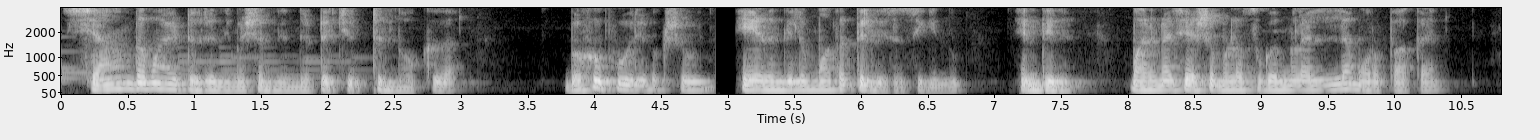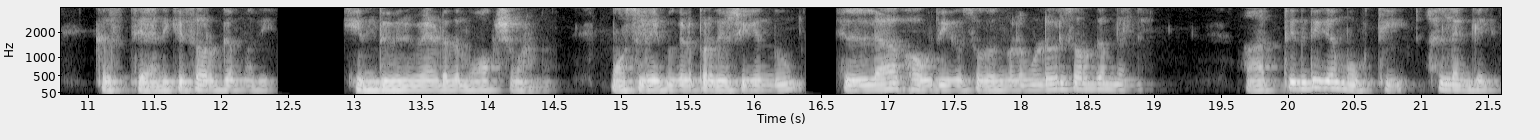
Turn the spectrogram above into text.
ശാന്തമായിട്ടൊരു നിമിഷം നിന്നിട്ട് ചുറ്റും നോക്കുക. ബഹുഭൂരിപക്ഷവും ഏതെങ്കിലും മതത്തിൽ വിശ്വസിക്കുന്നു. എന്തിന്? മരണശേഷമുള്ള സുഖങ്ങളെല്ലാം ഉറപ്പാക്കാൻ. ക്രിസ്ത്യാനിക്ക് സ്വർഗം മതി. ഹിന്ദുവിന് വേണ്ടത് മോക്ഷമാണ്. മുസ്ലിമുകൾ പ്രതീക്ഷിക്കുന്നു എല്ലാ ഭൗതിക സുഖങ്ങളുമുള്ള ഒരു സ്വർഗം തന്നെ. ആത്യന്തിക മുക്തി അല്ലെങ്കിൽ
